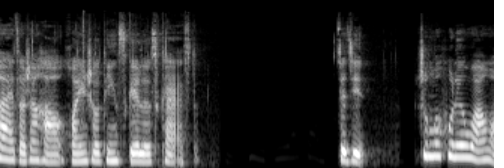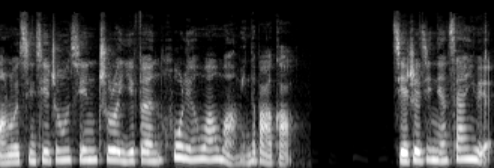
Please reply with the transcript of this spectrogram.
嗨，早上好，欢迎收听 Scalers Cast。最近，中国互联网网络信息中心出了一份互联网网民的报告。截至今年三月，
